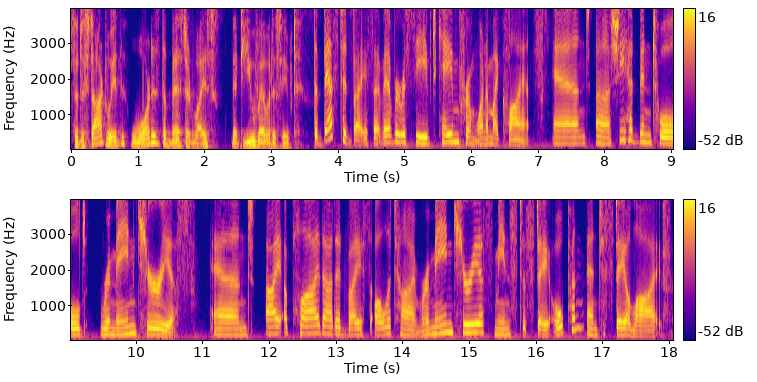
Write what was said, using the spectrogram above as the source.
So, to start with, what is the best advice that you've ever received? The best advice I've ever received came from one of my clients, and uh, she had been told, remain curious. And I apply that advice all the time. Remain curious means to stay open and to stay alive.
